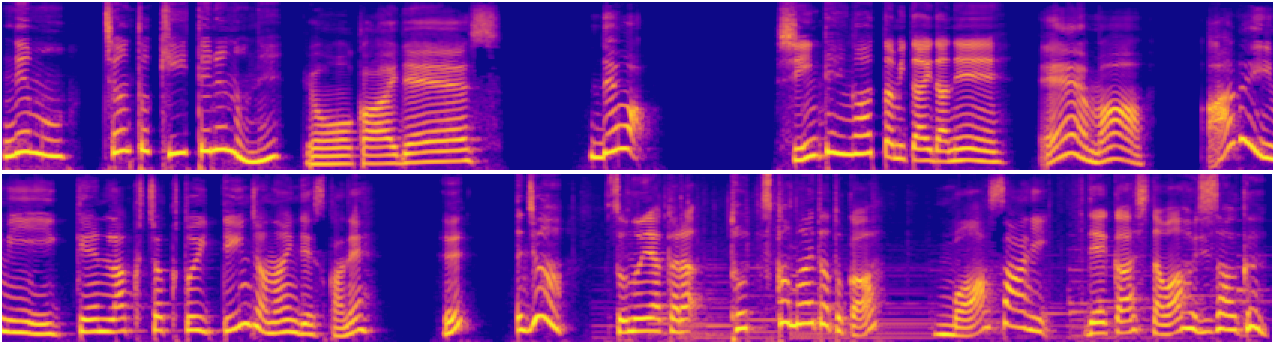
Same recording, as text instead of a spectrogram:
でも、ちゃんと聞いてるのね。了解です。では、進展があったみたいだね。ええまあ、ある意味一件落着と言っていいんじゃないんですかね。え？じゃあ、その矢から、とっ捕まえたとか？まさに、でかしたわ、藤沢くん。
